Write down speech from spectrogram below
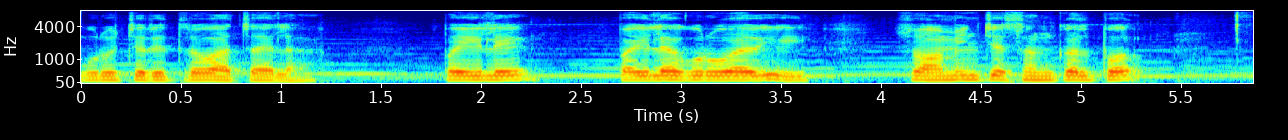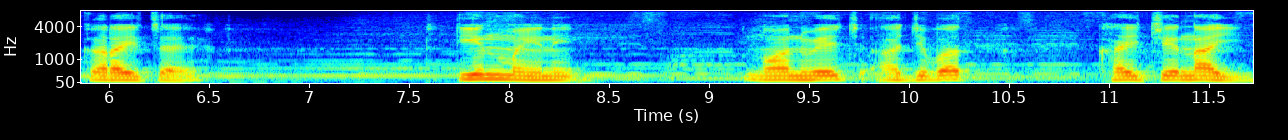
गुरुचरित्र वाचायला. पहिले पहिल्या गुरुवारी स्वामींचे संकल्प करायचा आहे तीन महिने नॉनव्हेज अजिबात खायचे नाही.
